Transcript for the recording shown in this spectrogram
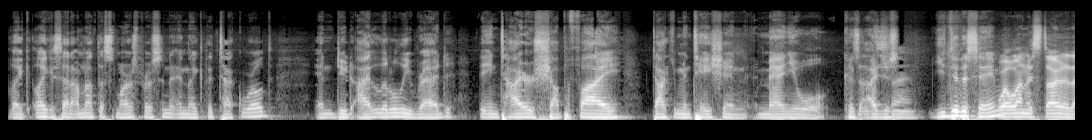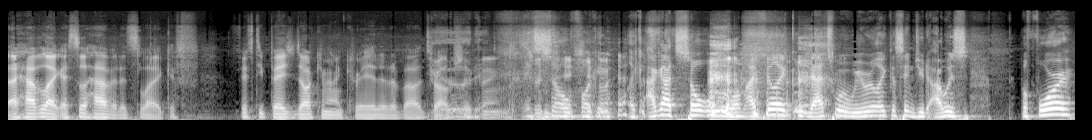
like like I said, I'm not the smartest person in like the tech world, and dude, I literally read the entire Shopify documentation manual because I just Insane. you did the same. Well, when I started, I have like I still have it. It's like a f- 50 page document I created about dropshipping. It's so fucking like I got so overwhelmed. I feel like that's where we were like the same dude. I was before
